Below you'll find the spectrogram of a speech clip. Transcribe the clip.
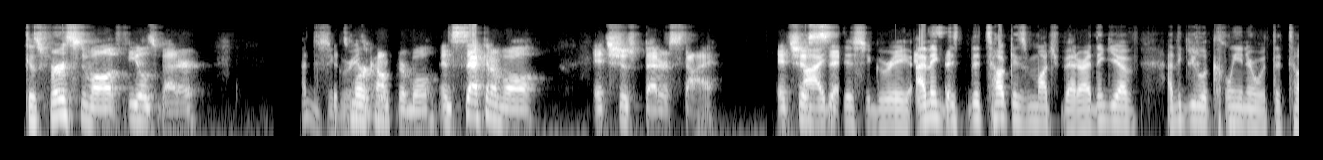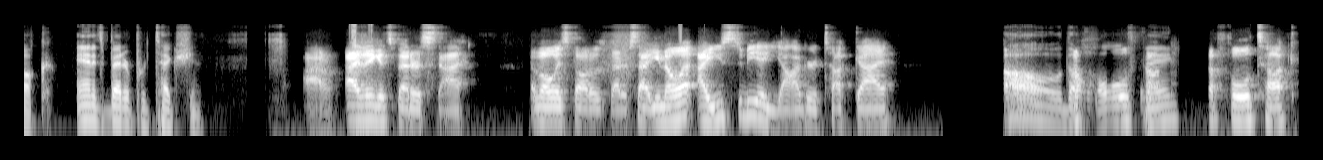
Because first of all, it feels better. I disagree. It's more comfortable. And second of all, it's just better style. It's just I sick. disagree. I think the, the tuck is much better. I think you have. I think you look cleaner with the tuck, and it's better protection. I, don't, I think it's better style. I've always thought it was better style. You know what? I used to be a Jagr tuck guy. Oh, the The whole whole tuck. thing. The full tuck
